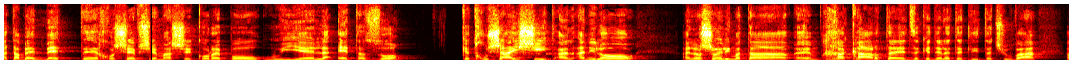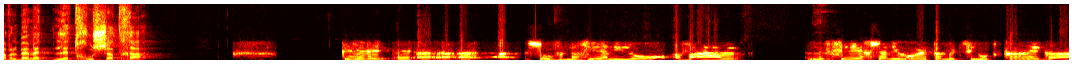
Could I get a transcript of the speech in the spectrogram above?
אתה באמת אה, חושב שמה שקורה פה הוא יהיה לעת הזו? כתחושה אישית, אני, אני לא... אני לא שואל אם אתה אה, חקרת את זה כדי לתת לי את התשובה, אבל באמת, לתחושתך. תראה, אה, שוב, נביא אני לא, אבל לפי איך שאני רואה את המציאות כרגע,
